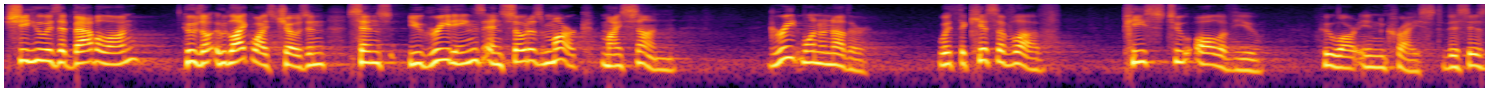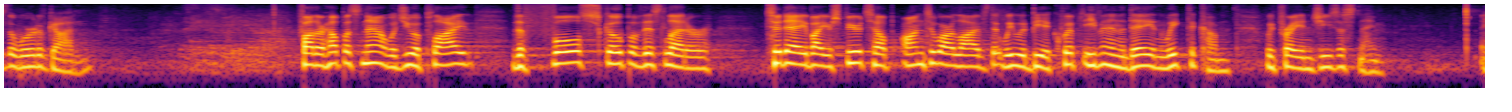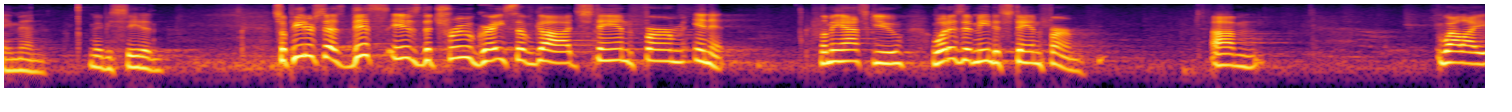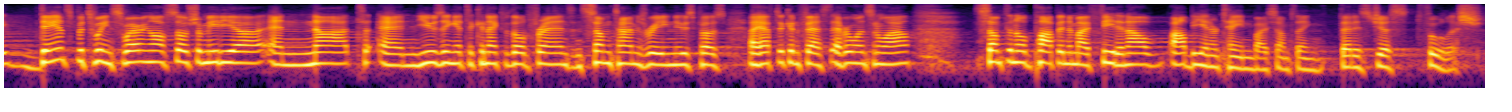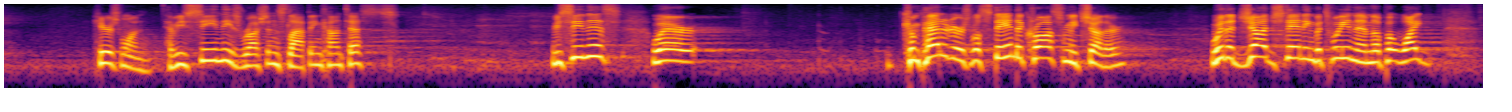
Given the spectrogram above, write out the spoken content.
She who is at Babylon, who's, who likewise chosen, sends you greetings, and so does Mark, my son. Greet one another with the kiss of love. Peace to all of you who are in Christ. This is the word of God. Father, help us now. Would you apply the full scope of this letter? Today, by your Spirit's help, onto our lives that we would be equipped even in the day and week to come. We pray in Jesus' name. Amen. You may be seated. So Peter says, This is the true grace of God. Stand firm in it. let me ask you what does it mean to stand firm? Um, while I dance between swearing off social media and not, and using it to connect with old friends, and sometimes reading news posts, I have to confess every once in a while, something will pop into my feed and I'll, I'll be entertained by something that is just foolish. Here's one Have you seen these Russian slapping contests? Have you seen this? Where competitors will stand across from each other with a judge standing between them. They'll put white,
